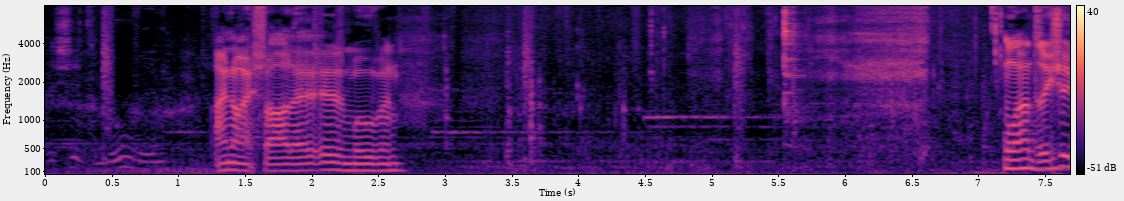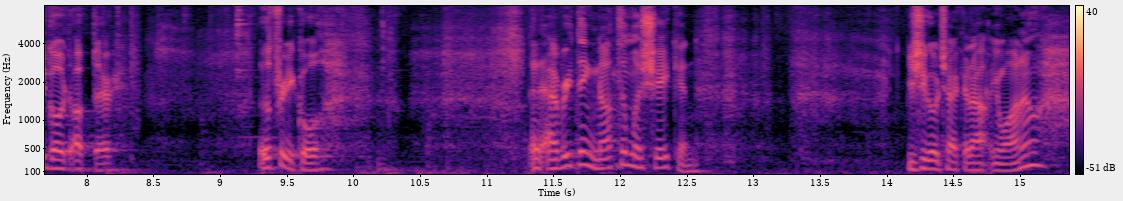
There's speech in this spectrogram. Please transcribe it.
This shit's moving. I know I saw that. It is moving. Alonso, you should go up there. It was pretty cool. And everything, nothing was shaking. You should go check it out. You want to?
